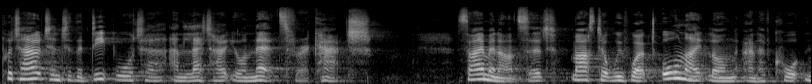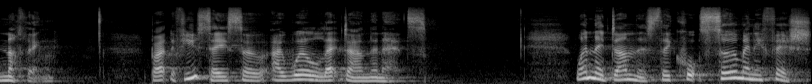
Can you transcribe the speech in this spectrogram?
Put out into the deep water and let out your nets for a catch. Simon answered, Master, we've worked all night long and have caught nothing. But if you say so, I will let down the nets. When they'd done this, they caught so many fish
